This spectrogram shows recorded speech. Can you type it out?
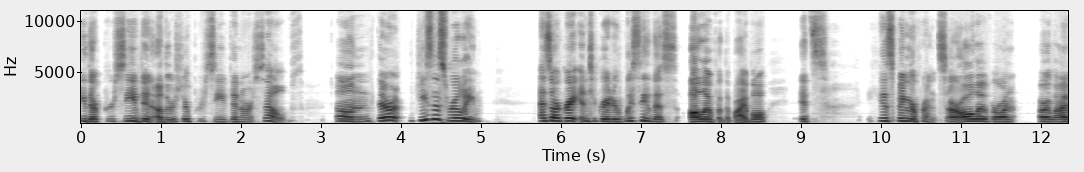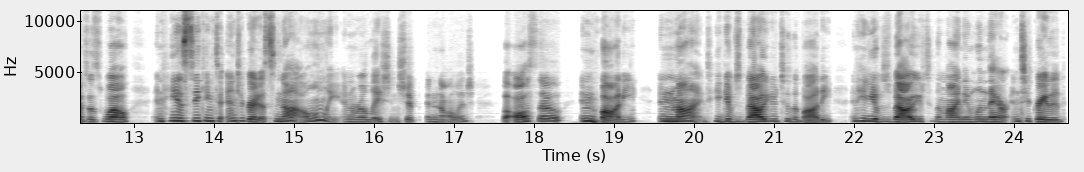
either perceived in others or perceived in ourselves. Um, there, Jesus really, as our great integrator, we see this all over the Bible. It's his fingerprints are all over on our lives as well, and he is seeking to integrate us not only in relationship and knowledge, but also in body and mind. He gives value to the body and he gives value to the mind. And when they are integrated,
